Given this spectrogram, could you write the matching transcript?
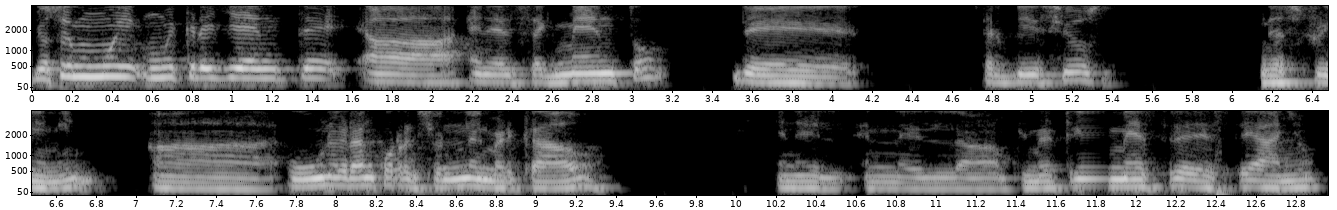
Yo soy muy, muy creyente uh, en el segmento de servicios de streaming. Uh, hubo una gran corrección en el mercado en el, en el uh, primer trimestre de este año.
